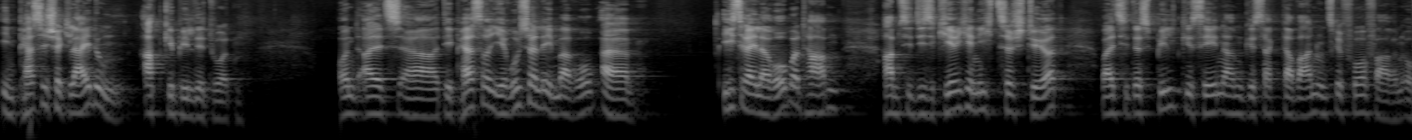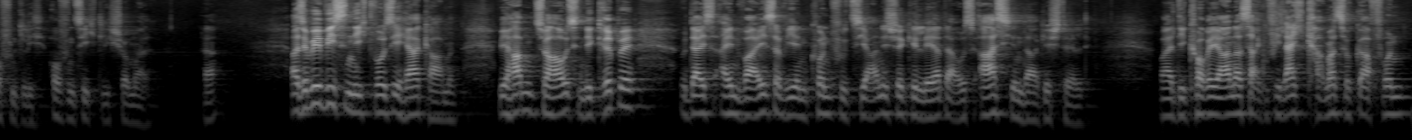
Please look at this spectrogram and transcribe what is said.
in persischer Kleidung abgebildet wurden. Und als äh, die Perser Jerusalem, äh, Israel erobert haben, haben sie diese Kirche nicht zerstört, weil sie das Bild gesehen haben gesagt, da waren unsere Vorfahren offensichtlich schon mal. Ja? Also wir wissen nicht, wo sie herkamen. Wir haben zu Hause eine Krippe und da ist ein Weiser wie ein konfuzianischer Gelehrter aus Asien dargestellt. Weil die Koreaner sagen, vielleicht kam er sogar von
